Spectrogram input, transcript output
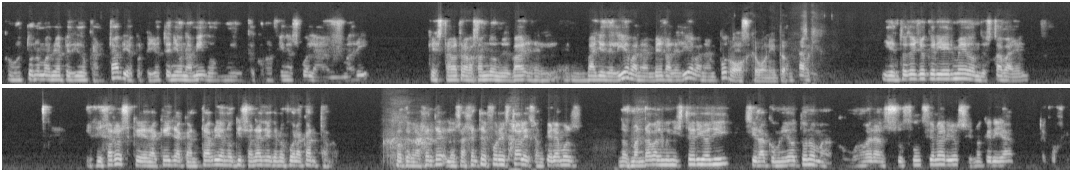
como autónoma había pedido Cantabria, porque yo tenía un amigo muy, que conocí en la escuela en Madrid, que estaba trabajando en el, Valle de Líbana, en Vega de Líbana, en Potes. Oh, qué bonito. Y entonces yo quería irme donde estaba él. Y fijaros que de aquella Cantabria no quiso a nadie que no fuera cántabro. Porque la gente, los agentes forestales, aunque éramos, nos mandaba el ministerio allí, si la comunidad autónoma, como no eran sus funcionarios, si no quería, te cogía.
